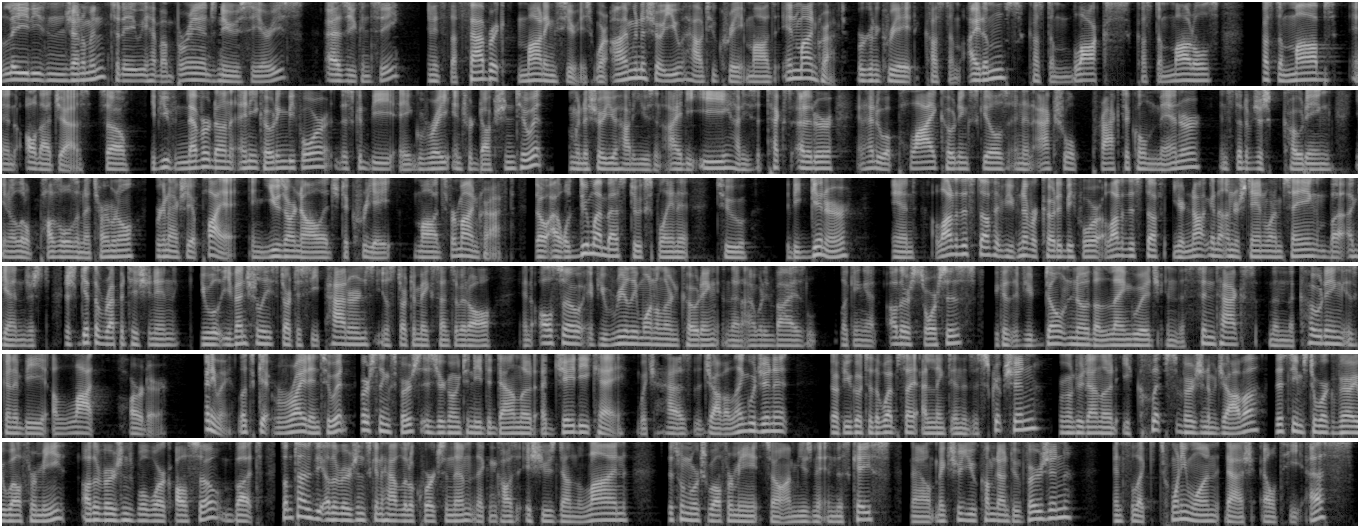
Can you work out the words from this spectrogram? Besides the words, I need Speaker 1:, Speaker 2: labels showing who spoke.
Speaker 1: Ladies and gentlemen, today we have a brand new series, as you can see, and it's the Fabric Modding series, where I'm going to show you how to create mods in Minecraft. We're going to create custom items, custom blocks, custom models, custom mobs, and all that jazz. So if you've never done any coding before, this could be a great introduction to it. I'm going to show you how to use an IDE, how to use a text editor, and how to apply coding skills in an actual practical manner instead of just coding, you know, little puzzles in a terminal. We're going to actually apply it and use our knowledge to create mods for Minecraft. So I will do my best to explain it to the beginner and a lot of this stuff, if you've never coded before, a lot of this stuff you're not going to understand what I'm saying. But again, just just get the repetition in. You will eventually start to see patterns. You'll start to make sense of it all. And also, if you really want to learn coding, then I would advise looking at other sources because if you don't know the language and the syntax, then the coding is going to be a lot harder. Anyway, let's get right into it. First things first is you're going to need to download a JDK, which has the Java language in it. So if you go to the website I linked in the description, we're going to download Eclipse version of Java. This seems to work very well for me. Other versions will work also, but sometimes the other versions can have little quirks in them that can cause issues down the line. This one works well for me, so I'm using it in this case. Now, make sure you come down to version and select 21-LTS,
